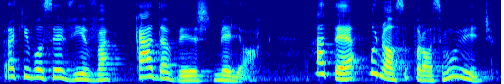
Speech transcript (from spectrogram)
para que você viva cada vez melhor. Até o nosso próximo vídeo.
